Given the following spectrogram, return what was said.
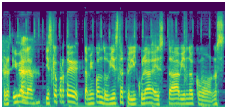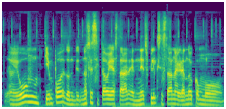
Pero sí, véanla. Y es que aparte, también cuando vi esta película, estaba viendo como, no sé, eh, hubo un tiempo donde, no sé si todavía estarán, en Netflix estaban agregando como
